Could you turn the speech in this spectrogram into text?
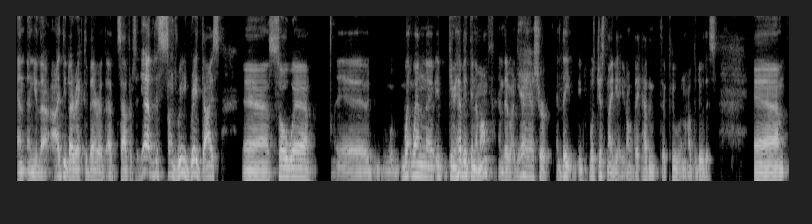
and and you know, the IT director there at, at Salford said, "Yeah, this sounds really great, guys. Uh, so." Uh, uh, when, when uh, it, can you have it in a month? And they're like yeah yeah sure. And they it was just an idea you know they hadn't a clue on how to do this. Um,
